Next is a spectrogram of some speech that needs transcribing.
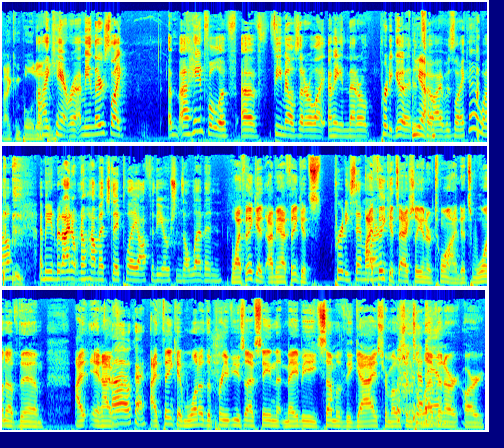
I can pull it up. I and- can't. Re- I mean, there's like a, a handful of of females that are like, I mean, that are pretty good. And Yeah. So I was like, oh well. I mean, but I don't know how much they play off of the Ocean's Eleven. Well, I think it. I mean, I think it's Pretty similar. I think it's actually intertwined. It's one of them. I and I. Oh, okay. I think in one of the previews I've seen that maybe some of the guys from Ocean's Eleven in. are are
